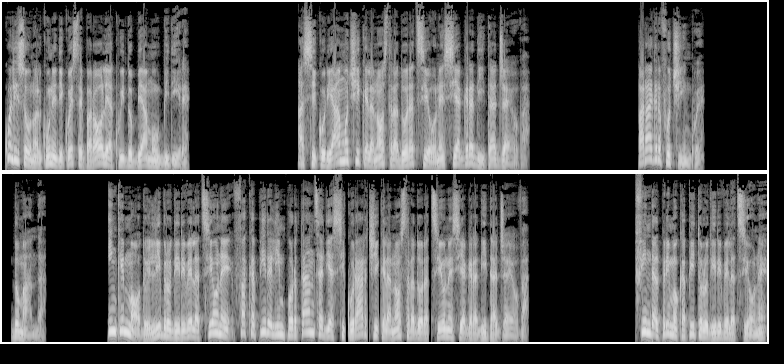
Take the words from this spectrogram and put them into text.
Quali sono alcune di queste parole a cui dobbiamo ubbidire? Assicuriamoci che la nostra adorazione sia gradita a Geova. Paragrafo 5. Domanda. In che modo il libro di rivelazione fa capire l'importanza di assicurarci che la nostra adorazione sia gradita a Geova? Fin dal primo capitolo di rivelazione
